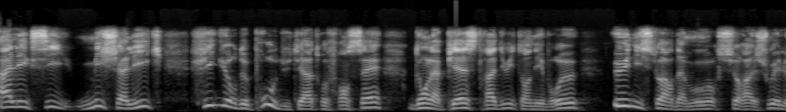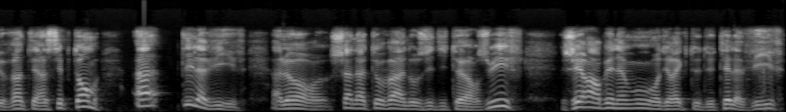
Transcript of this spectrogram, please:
Alexis Michalik, figure de proue du théâtre français, dont la pièce traduite en hébreu Une histoire d'amour sera jouée le 21 septembre à Tel Aviv. Alors, Shana Tova à nos éditeurs juifs, Gérard Benamou en direct de Tel Aviv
